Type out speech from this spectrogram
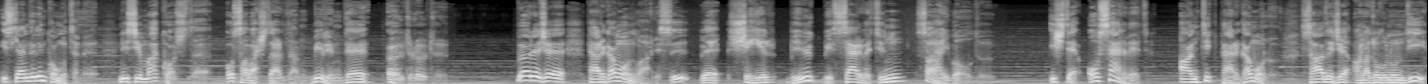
İskender'in komutanı Nisimakos da o savaşlardan birinde öldürüldü. Böylece Pergamon valisi ve şehir büyük bir servetin sahibi oldu. İşte o servet antik Pergamon'u sadece Anadolu'nun değil,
